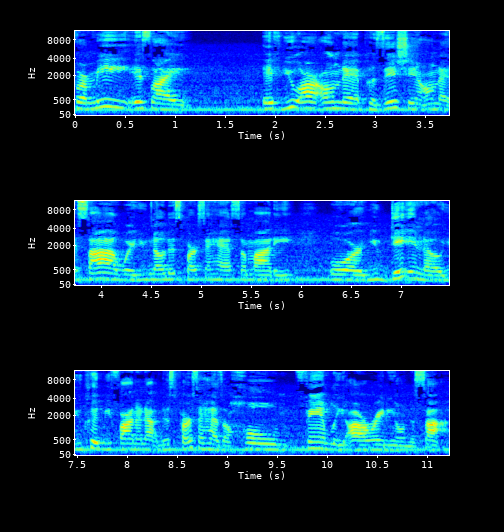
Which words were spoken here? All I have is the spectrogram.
for me, it's like if you are on that position, on that side where you know this person has somebody or you didn't know, you could be finding out this person has a whole family already on the side.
